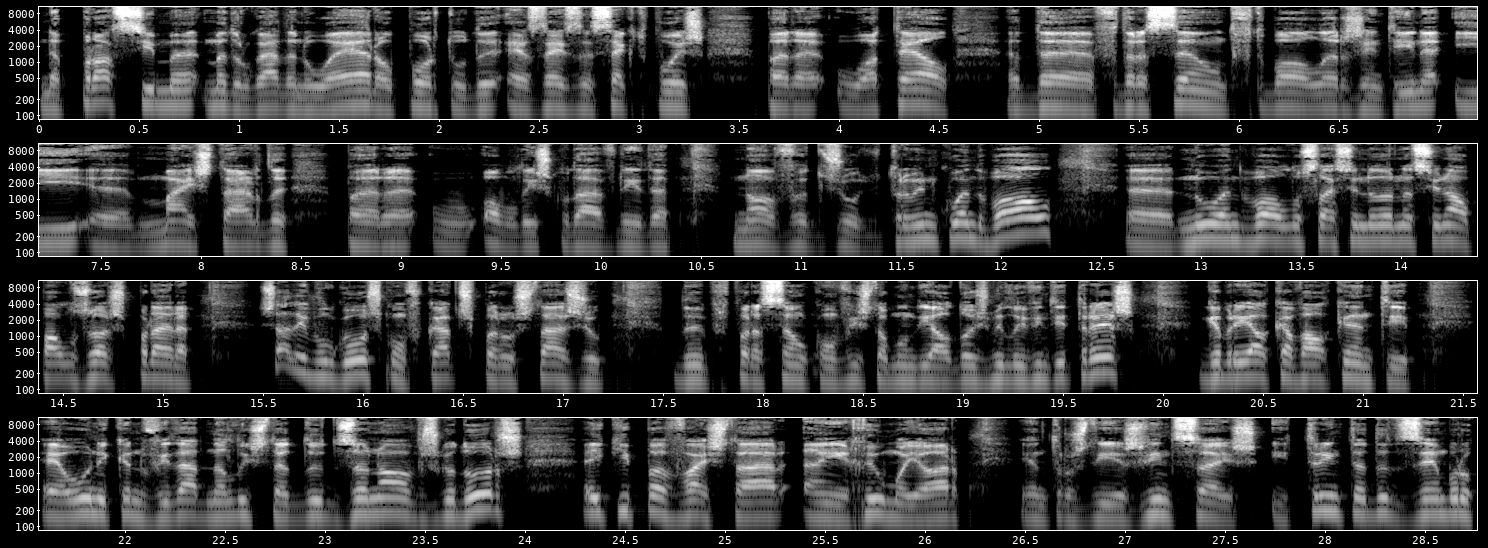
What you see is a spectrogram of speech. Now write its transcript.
na próxima madrugada no aeroporto de Ezeiza, segue depois para o hotel da Federação de Futebol Argentino Argentina e eh, mais tarde para o obelisco da Avenida 9 de Julho. Termino com o handball. Eh, no handball, o selecionador nacional Paulo Jorge Pereira já divulgou os convocados para o estágio de preparação com vista ao Mundial 2023. Gabriel Cavalcanti é a única novidade na lista de 19 jogadores. A equipa vai estar em Rio Maior entre os dias 26 e 30 de dezembro.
